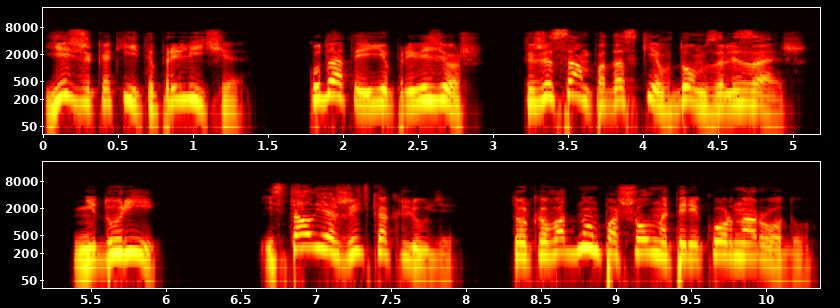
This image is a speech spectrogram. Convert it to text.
Есть же какие-то приличия. Куда ты ее привезешь? Ты же сам по доске в дом залезаешь. Не дури!» И стал я жить как люди. Только в одном пошел наперекор народу,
